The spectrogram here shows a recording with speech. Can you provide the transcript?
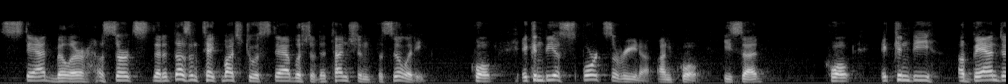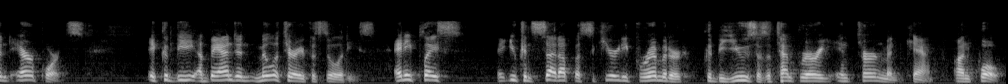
Stadtmiller asserts that it doesn't take much to establish a detention facility. Quote, it can be a sports arena, unquote, he said. Quote, it can be abandoned airports. It could be abandoned military facilities. Any place that you can set up a security perimeter could be used as a temporary internment camp, unquote.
